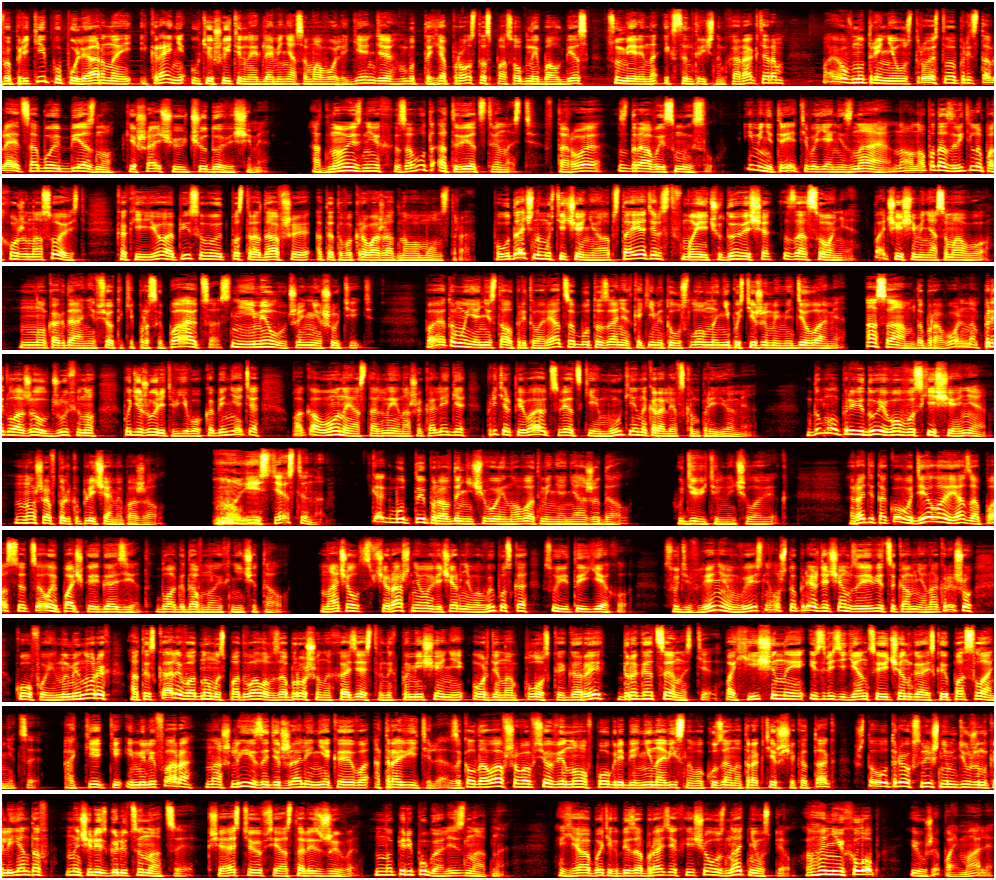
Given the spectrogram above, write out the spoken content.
Вопреки популярной и крайне утешительной для меня самого легенде, будто я просто способный балбес с умеренно эксцентричным характером, мое внутреннее устройство представляет собой бездну, кишащую чудовищами. Одно из них зовут ответственность, второе — здравый смысл. Имени третьего я не знаю, но оно подозрительно похоже на совесть, как ее описывают пострадавшие от этого кровожадного монстра. По удачному стечению обстоятельств мои чудовища за Сони, почище меня самого. Но когда они все-таки просыпаются, с ними лучше не шутить. Поэтому я не стал притворяться, будто занят какими-то условно непостижимыми делами, а сам добровольно предложил Джуфину подежурить в его кабинете, пока он и остальные наши коллеги претерпевают светские муки на королевском приеме. Думал, приведу его в восхищение, но шеф только плечами пожал. «Ну, естественно». Как будто и правда ничего иного от меня не ожидал. Удивительный человек. Ради такого дела я запасся целой пачкой газет, благо давно их не читал. Начал с вчерашнего вечернего выпуска «Суеты Ехо». С удивлением выяснил, что прежде чем заявиться ко мне на крышу, Кофа и Нуминорих отыскали в одном из подвалов заброшенных хозяйственных помещений Ордена Плоской горы драгоценности, похищенные из резиденции чангайской посланницы. А Кекки и Мелифара нашли и задержали некоего отравителя, заколдовавшего все вино в погребе ненавистного кузена-трактирщика так, что у трех с лишним дюжин клиентов начались галлюцинации. К счастью, все остались живы, но перепугались знатно. Я об этих безобразиях еще узнать не успел, они хлоп и уже поймали.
